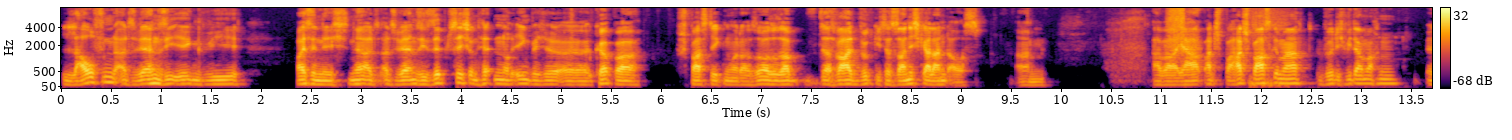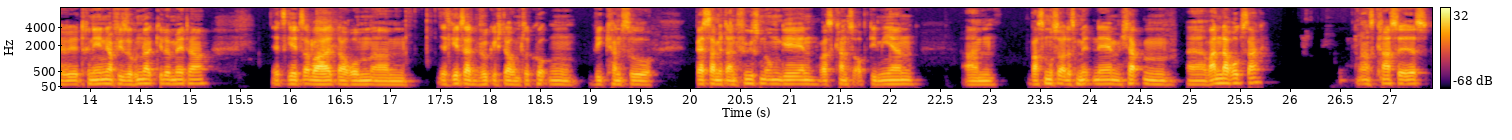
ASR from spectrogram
laufen, als wären sie irgendwie, weiß ich nicht, ne, als, als wären sie 70 und hätten noch irgendwelche äh, Körperspastiken oder so. Also da, das war halt wirklich, das sah nicht galant aus. Ähm, Aber ja, hat, hat Spaß gemacht, würde ich wieder machen. Äh, Wir trainieren ja auf diese 100 Kilometer. Jetzt geht's aber halt darum, ähm, jetzt geht's halt wirklich darum zu gucken, wie kannst du besser mit deinen Füßen umgehen, was kannst du optimieren, ähm, was musst du alles mitnehmen. Ich habe einen äh, Wanderrucksack. Das Krasse ist,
